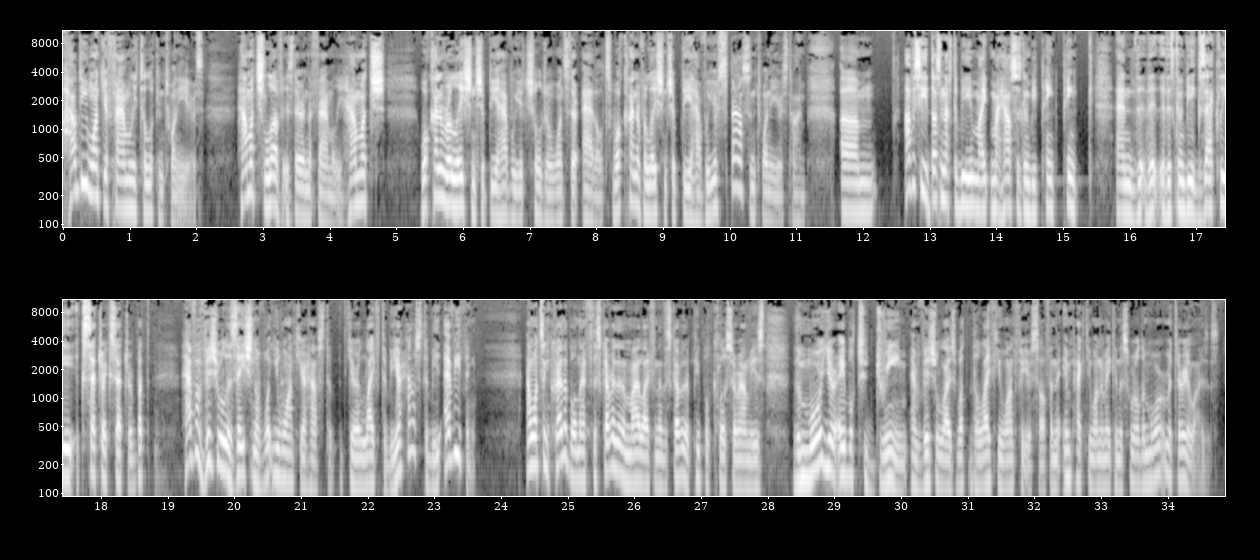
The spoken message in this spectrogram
how do you want your family to look in 20 years? How much love is there in the family? How much, what kind of relationship do you have with your children once they're adults? What kind of relationship do you have with your spouse in 20 years' time? Um, obviously it doesn't have to be my, my house is going to be paint pink and th- it's going to be exactly et cetera, et cetera. But have a visualization of what you want your house to, your life to be, your house to be, everything. And what's incredible, and I've discovered it in my life, and I've discovered that people close around me, is the more you're able to dream and visualize what the life you want for yourself and the impact you want to make in this world, the more it materializes.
